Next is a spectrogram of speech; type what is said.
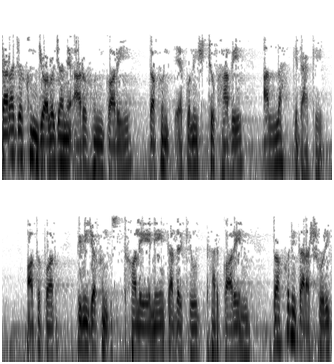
তারা যখন জলযানে আরোহণ করে, তখন একনিষ্ঠভাবে আল্লাহকে ডাকে। অতপর তিনি যখন স্থলে এনে তাদেরকে উদ্ধার করেন, তখনই তারা শরিক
